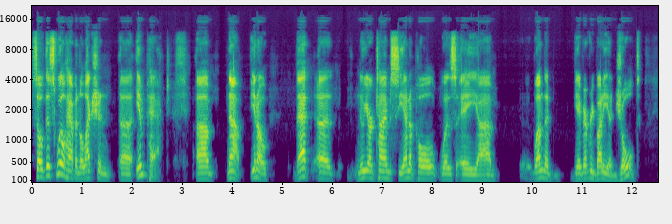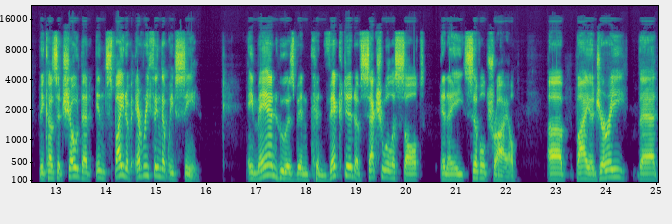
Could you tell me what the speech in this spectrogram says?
So this will have an election uh, impact. Um, now, you know that uh, New York Times Siena poll was a uh, one that gave everybody a jolt because it showed that in spite of everything that we've seen, a man who has been convicted of sexual assault in a civil trial uh, by a jury that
